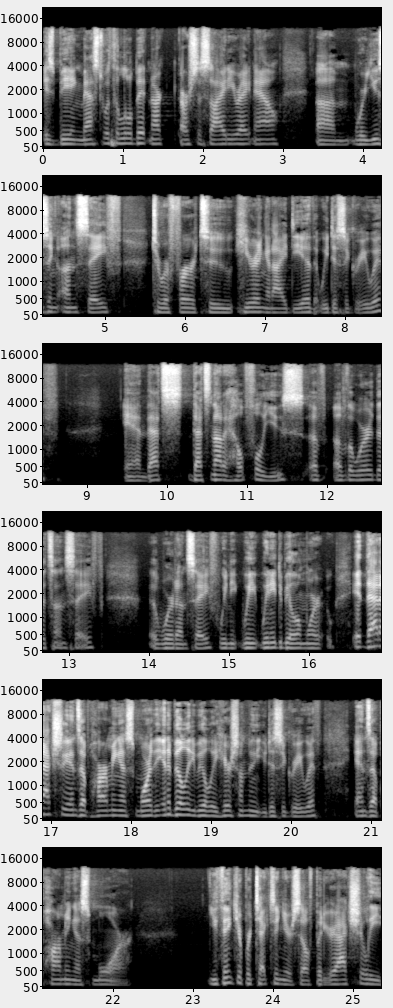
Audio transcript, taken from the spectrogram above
is being messed with a little bit in our, our society right now. Um, we're using unsafe to refer to hearing an idea that we disagree with. And that's that's not a helpful use of, of the word that's unsafe Uh, the word unsafe. We need, we, we need to be a little more, it, that actually ends up harming us more. The inability to be able to hear something that you disagree with ends up harming us more. You think you're protecting yourself, but you're actually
